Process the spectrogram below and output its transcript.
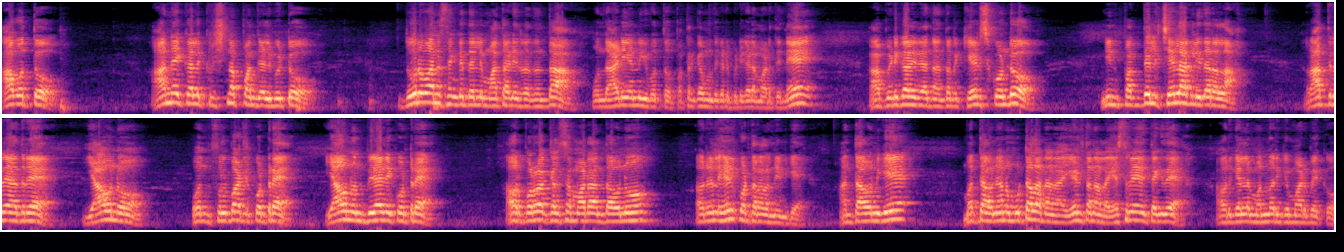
ಆವತ್ತು ಆನೇಕಲ್ ಕೃಷ್ಣಪ್ಪ ಅಂತ ಹೇಳಿಬಿಟ್ಟು ದೂರವಾಣಿ ಸಂಘದಲ್ಲಿ ಮಾತಾಡಿರೋದಂತ ಒಂದು ಆಡಿಯನ್ನು ಇವತ್ತು ಪತ್ರಿಕೆ ಮುಂದಗಡೆ ಬಿಡುಗಡೆ ಮಾಡ್ತೀನಿ. ಆ ಬಿಡುಗಡೆ ಇರೋದಂತ ಕೇಳಿಸ್ಕೊಂಡು ನಿನ್ನ ಪಕ್ಕದಲ್ಲಿ ಚೇಲಾಗ್ಲಿದ್ದಾರಲ್ಲ ರಾತ್ರಿ ಆದರೆ ಯಾವನು ಒಂದು ಫುಲ್ ಬಾಟ್ಲ್ ಕೊಟ್ಟರೆ ಯಾವನೊಂದು ಬಿರಿಯಾನಿ ಕೊಟ್ಟರೆ ಅವ್ರ ಪರವಾಗಿ ಕೆಲಸ ಮಾಡೋ ಅಂಥವನು ಅವರೆಲ್ಲ ಹೇಳ್ಕೊಡ್ತಾರಲ್ಲ ನಿನಗೆ. ಅಂತ ಅವನಿಗೆ ಮತ್ತು ಅವನೇನು ಮುಟ್ಟಲ್ಲ, ನಾನು ಹೇಳ್ತಾನಲ್ಲ, ಹೆಸರೇ ತೆಗೆದೆ ಅವರಿಗೆಲ್ಲ ಮನವರಿಕೆ ಮಾಡಬೇಕು.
